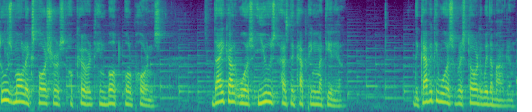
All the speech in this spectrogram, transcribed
two small exposures occurred in both pulp horns. Dycal was used as the capping material. The cavity was restored with amalgam.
